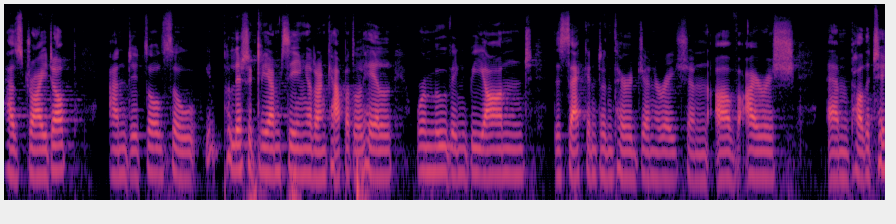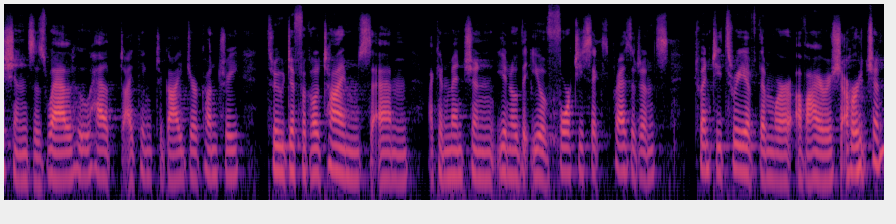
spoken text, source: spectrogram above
has dried up, and it's also you know, politically. I'm seeing it on Capitol Hill. We're moving beyond the second and third generation of Irish um, politicians as well, who helped, I think, to guide your country through difficult times. Um, I can mention, you know, that you have 46 presidents 23 of them were of Irish origin,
